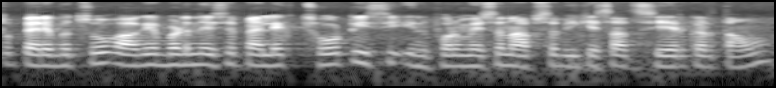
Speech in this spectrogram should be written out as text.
तो प्यारे बच्चों, आगे बढ़ने से पहले एक छोटी सी इन्फॉर्मेशन आप सभी के साथ शेयर करता हूँ।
